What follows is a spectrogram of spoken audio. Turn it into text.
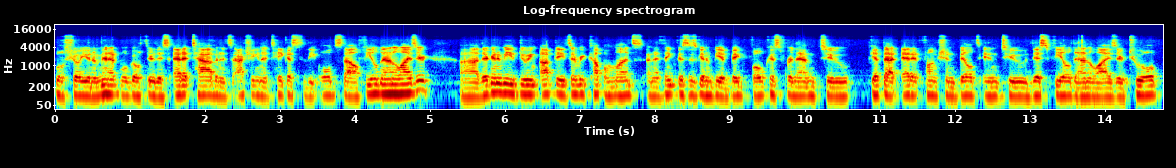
We'll show you in a minute. We'll go through this edit tab, and it's actually going to take us to the old style field analyzer. Uh, they're going to be doing updates every couple months, and I think this is going to be a big focus for them to get that edit function built into this field analyzer tool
